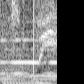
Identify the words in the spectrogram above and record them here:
Squeeze.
